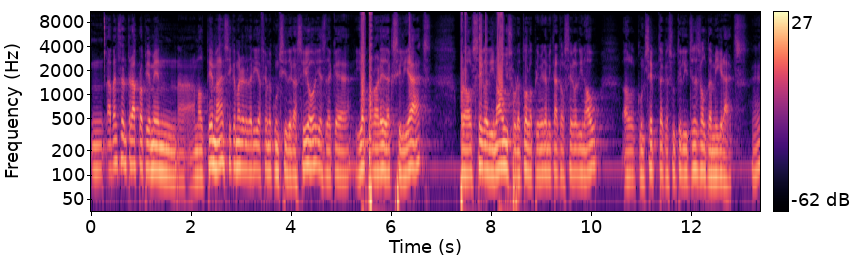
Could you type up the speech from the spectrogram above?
Mm, abans d'entrar pròpiament eh, amb el tema, sí que m'agradaria fer una consideració i és de que jo parlaré d'exiliats, però al segle XIX i sobretot la primera meitat del segle XIX el concepte que s'utilitza és el d'emigrats, eh,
